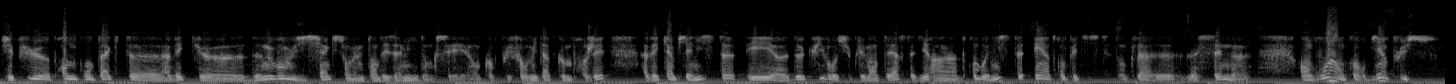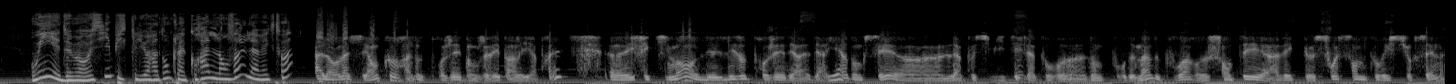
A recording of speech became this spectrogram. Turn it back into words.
j'ai pu prendre contact avec de nouveaux musiciens qui sont en même temps des amis donc c'est encore plus formidable comme projet avec un pianiste et deux cuivres supplémentaires c'est-à-dire un tromboniste et un trompettiste donc là la scène en voit encore bien plus Oui, et demain aussi, puisqu'il y aura donc la chorale L'Envol avec toi. Alors là, c'est encore un autre projet dont j'allais parler après. Euh, effectivement, les, autres projets der- derrière, donc c'est euh, la possibilité là pour euh, donc pour demain de pouvoir chanter avec euh, 60 choristes sur scène.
